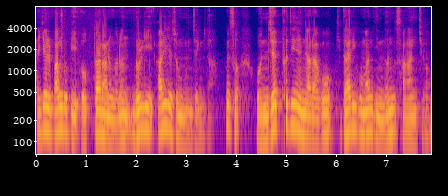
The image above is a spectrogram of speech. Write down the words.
해결 방법이 없다라는 것은 널리 알려진 문제입니다. 그래서 언제 터지느냐라고 기다리고만 있는 상황이죠.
